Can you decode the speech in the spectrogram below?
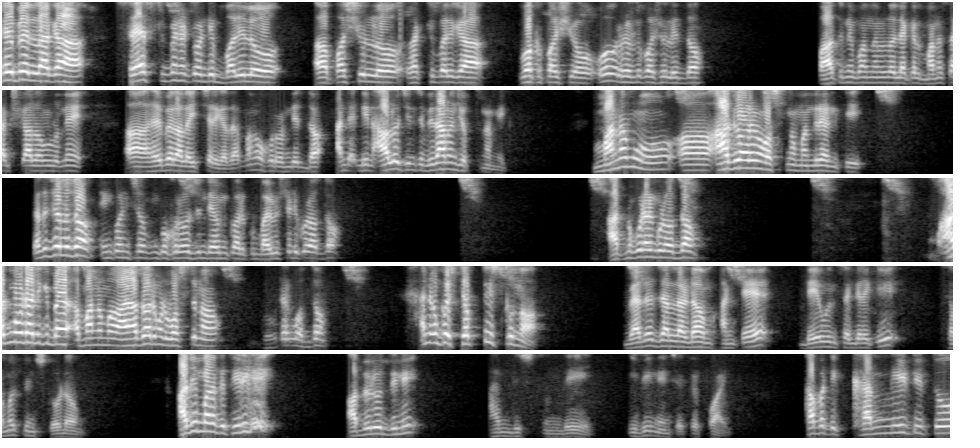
హేబెల్ లాగా శ్రేష్టమైనటువంటి బలిలో ఆ పశువుల్లో రక్తి బలిగా ఒక పశువు ఓ రెండు పశువులు ఇద్దాం. పాత నిబంధనలో లేక మనసాక్షి కాలంలోనే ఆ హేబెల్ అలా ఇచ్చారు కదా మనం ఒక రెండు ఇద్దాం. అంటే నేను ఆలోచించే విధానం చెప్తున్నా మీకు. మనము ఆదివారం వస్తున్నాం మందిరానికి. గత చల్లుదాం ఇంకొంచెం ఇంకొక రోజు దేవుని కొరకు బైబిల్ స్టడీ కూడా వద్దాం. ఆత్మకూడానికి కూడా వద్దాం. ఆత్మకూడానికి మనం ఆదివారం కూడా వస్తున్నాం. ఒకటానికి వద్దాం. అని ఒక స్టెప్ తీసుకుందాం. వెదజల్లడం అంటే దేవుని దగ్గరికి సమర్పించుకోవడం. అది మనకు తిరిగి అభివృద్ధిని అందిస్తుంది. ఇది నేను చెప్పే పాయింట్ కాబట్టి కన్నీటితో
